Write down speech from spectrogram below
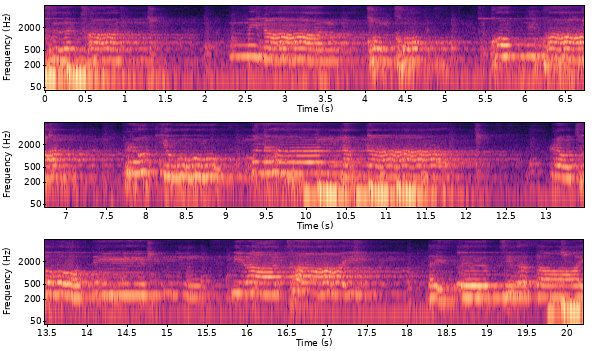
เขื่อนคันไม่นานคงคบพบนิพพานราะอยู่มานานหนักหนา เราโชคดี มีลานชาย ได้สืบเชื้อสาย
